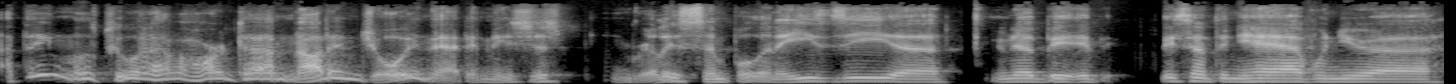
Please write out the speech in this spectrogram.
I think most people have a hard time not enjoying that. I mean, it's just really simple and easy. Uh, you know, be be something you have when you're uh,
